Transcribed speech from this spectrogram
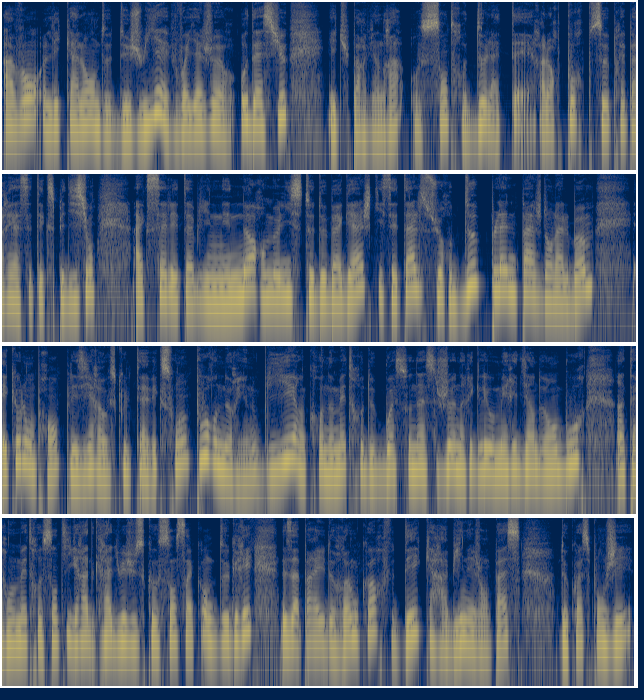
avant les calendes de juillet. Voyageur audacieux, et tu parviendras au centre de la Terre. Alors pour se préparer à cette expédition, Axel établit une énorme liste de bagages qui s'étale sur deux pleines pages dans l'album et que l'on prend plaisir à ausculter avec soin pour ne rien oublier. Un chronomètre de Boissonnas jeune réglé au méridien de Hambourg, un thermomètre centigrade gradué jusqu'aux 150 degrés, des appareils de Rumkorf, des carabines et j'en passe. De quoi se plonger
